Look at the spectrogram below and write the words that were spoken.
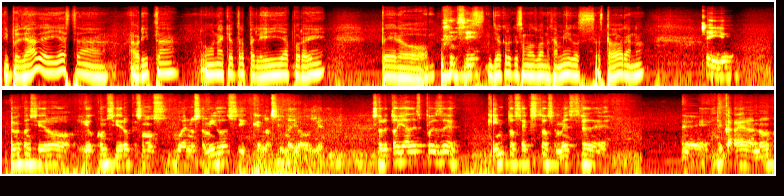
Y pues ya de ahí hasta ahorita, una que otra peleilla por ahí, pero yo creo que somos buenos amigos hasta ahora, ¿no? Sí, yo, me considero, yo considero que somos buenos amigos y que nos, llevamos bien. Sobre todo ya después de quinto, sexto semestre de, de, carrera, ¿no?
